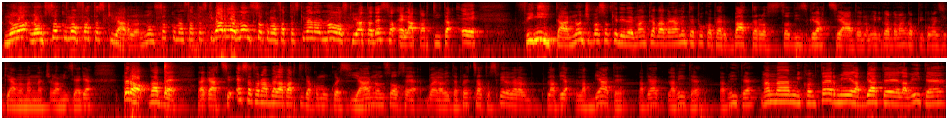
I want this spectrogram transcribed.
No, non so come ho fatto a schivarlo. Non so come ho fatto a schivarlo. Non so come ho fatto a schivarlo. Non l'ho schivato adesso e la partita è finita. Non ci posso chiedere, mancava veramente poco per batterlo, sto disgraziato. Non mi ricordo manco più come si chiama, mannaggia la miseria. Però, vabbè, ragazzi, è stata una bella partita comunque sia. Non so se voi l'avete apprezzato, spero che l'abbiate... L'avete? L'avete? Mamma, mi confermi? L'abbiate? L'avete?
